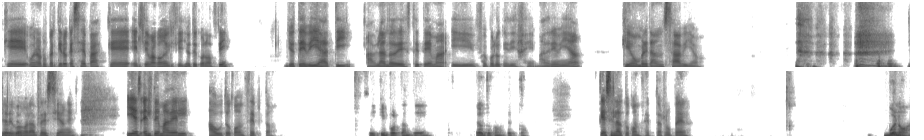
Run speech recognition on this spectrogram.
que, bueno, Rupert, quiero que sepas que el tema con el que yo te conocí. Yo te vi a ti hablando de este tema y fue por lo que dije, madre mía, qué hombre tan sabio. Yo le pongo la presión. ¿eh? Y es el tema del autoconcepto. Sí, qué importante, ¿eh? El autoconcepto. ¿Qué es el autoconcepto, Rupert? Bueno,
